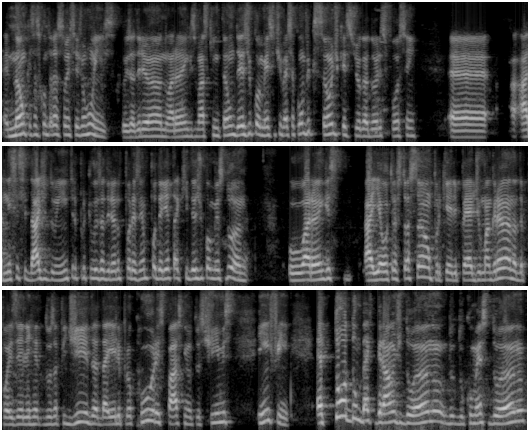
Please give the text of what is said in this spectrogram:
É, não que essas contratações sejam ruins, Luiz Adriano, Arangues, mas que então, desde o começo, tivesse a convicção de que esses jogadores fossem é, a necessidade do Inter, porque o Luiz Adriano, por exemplo, poderia estar aqui desde o começo do ano. O Arangues, aí é outra situação, porque ele pede uma grana, depois ele reduz a pedida, daí ele procura espaço em outros times, enfim, é todo um background do ano, do, do começo do ano,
